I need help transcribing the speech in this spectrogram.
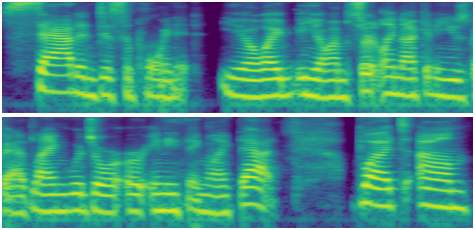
sad and disappointed. You know i you know i'm certainly not going to use bad language or or anything like that. But um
